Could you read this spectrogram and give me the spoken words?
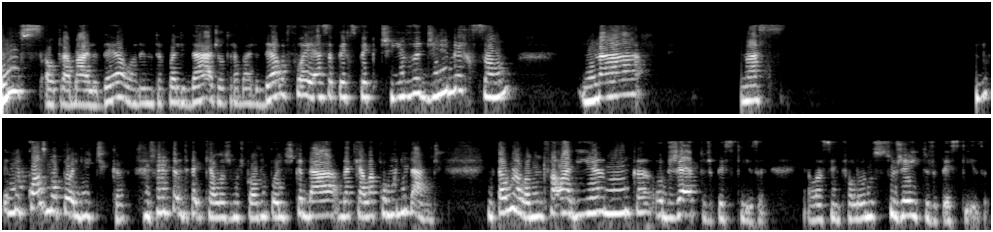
luz ao trabalho dela, né, muita qualidade ao trabalho dela, foi essa perspectiva de imersão na, nas na cosmopolítica, né? daquelas cosmopolítica da, daquela comunidade. Então, ela não falaria nunca objeto de pesquisa, ela sempre falou no sujeito de pesquisa.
